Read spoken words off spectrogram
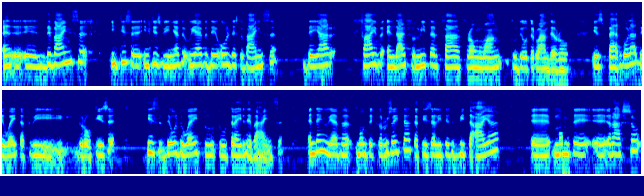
And uh, the vines in this in this vineyard, we have the oldest vines. They are five and a half meter far from one to the other one. The row is pergola. The way that we grow this is the old way to to trail the vines. And then we have uh, Monte Crocetta, that is a little bit higher. uh, Monte uh, Raso,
